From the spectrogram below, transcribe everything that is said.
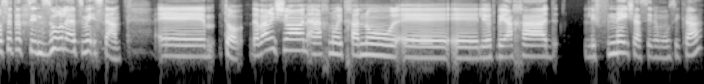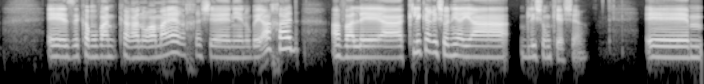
עושה את הצנזור לעצמי, סתם. אמ, טוב, דבר ראשון, אנחנו התחלנו אה, אה, להיות ביחד לפני שעשינו מוזיקה. אה, זה כמובן קרה נורא מהר, אחרי שנהיינו ביחד, אבל אה, הקליק הראשוני היה בלי שום קשר. אמ,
